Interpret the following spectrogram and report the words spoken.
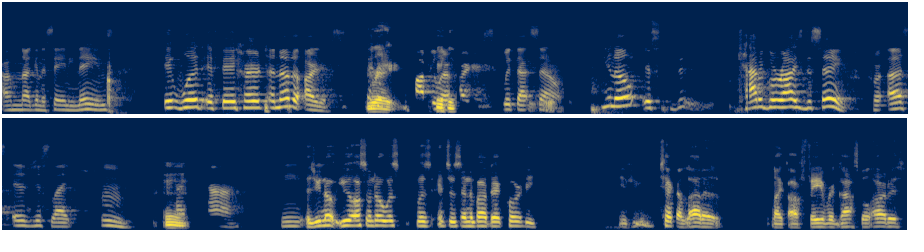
I'm not gonna say any names. It would if they heard another artist, right? popular artist with that sound. You know, it's categorized the same. For us, it's just like, mm, Mm. like, nah. We, Because you know, you also know what's what's interesting about that, Courtney. If you check a lot of like our favorite gospel artists,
